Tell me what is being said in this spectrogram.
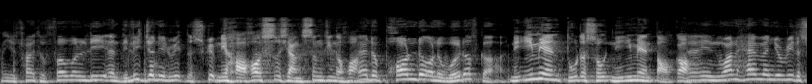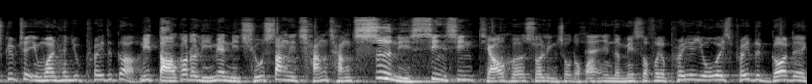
and you try to fervently and diligently read the 你 scripture, 好好思想圣经的话。 and to ponder on the word of God. 你一面读的时候，你一面祷告。 And in one hand, when you read the scripture, in one hand you pray to God. 你祷告的里面，你求上帝常常赐你信心调和所领受的话 And。in the midst of your prayer, you always pray to God that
